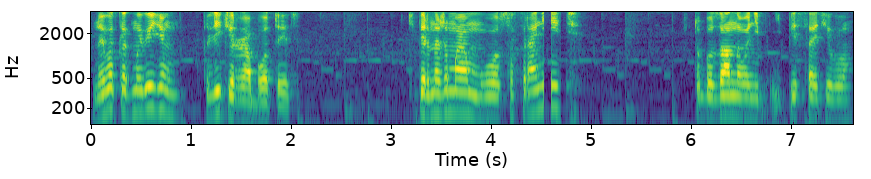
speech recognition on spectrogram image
Ну и вот, как мы видим, кликер работает. Теперь нажимаем его сохранить, чтобы заново не, писать его,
